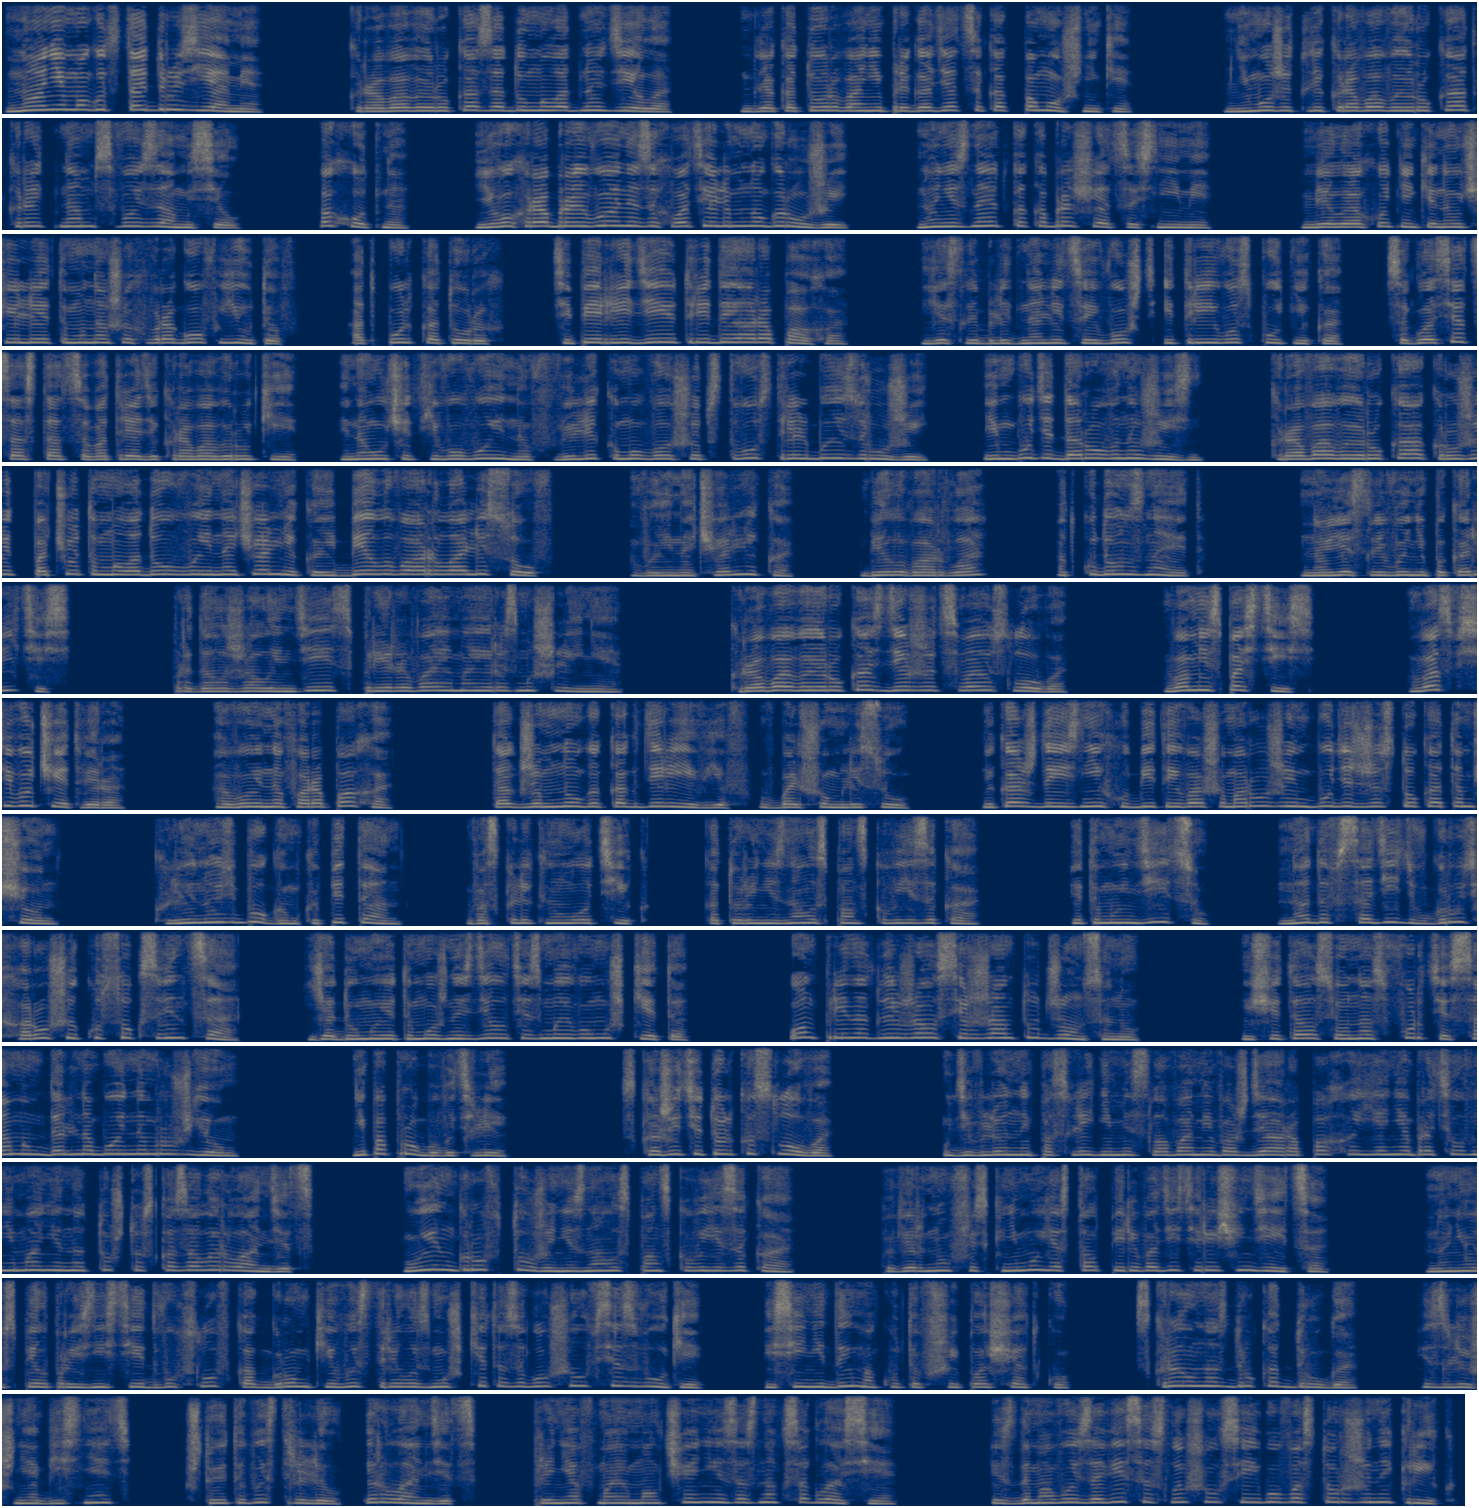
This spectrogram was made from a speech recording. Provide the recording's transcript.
Но они могут стать друзьями. Кровавая рука задумал одно дело, для которого они пригодятся как помощники. Не может ли кровавая рука открыть нам свой замысел? Охотно. Его храбрые воины захватили много ружей, но не знают, как обращаться с ними. Белые охотники научили этому наших врагов-ютов, от пуль которых Теперь редеют ряды Арапаха. Если бледнолицый вождь и три его спутника согласятся остаться в отряде кровавой руки и научат его воинов великому волшебству стрельбы из ружей, им будет дарована жизнь. Кровавая рука окружит почетом молодого военачальника и белого орла лесов. Военачальника? Белого орла? Откуда он знает? Но если вы не покоритесь, продолжал индеец, прерывая мои размышления, Кровавая рука сдержит свое слово. Вам не спастись. Вас всего четверо. А воинов Арапаха так же много, как деревьев в большом лесу. И каждый из них, убитый вашим оружием, будет жестоко отомщен. «Клянусь богом, капитан!» — воскликнул Отик, который не знал испанского языка. «Этому индейцу надо всадить в грудь хороший кусок свинца. Я думаю, это можно сделать из моего мушкета. Он принадлежал сержанту Джонсону и считался у нас в форте самым дальнобойным ружьем. Не попробовать ли? Скажите только слово. Удивленный последними словами вождя Арапаха, я не обратил внимания на то, что сказал ирландец. Уингрув тоже не знал испанского языка. Повернувшись к нему, я стал переводить речь индейца. Но не успел произнести и двух слов, как громкий выстрел из мушкета заглушил все звуки, и синий дым, окутавший площадку, скрыл нас друг от друга. Излишне объяснять, что это выстрелил ирландец, приняв мое молчание за знак согласия. Из домовой завесы слышался его восторженный крик.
